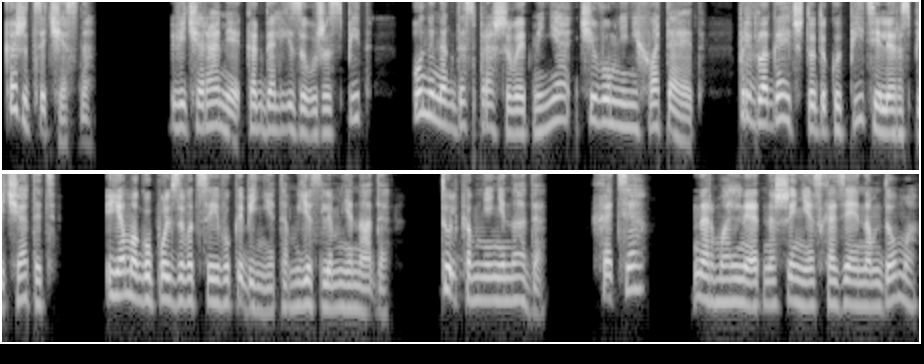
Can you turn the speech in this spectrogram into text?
Кажется, честно. Вечерами, когда Лиза уже спит, он иногда спрашивает меня, чего мне не хватает, предлагает что-то купить или распечатать. Я могу пользоваться его кабинетом, если мне надо. Только мне не надо. Хотя нормальные отношения с хозяином дома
